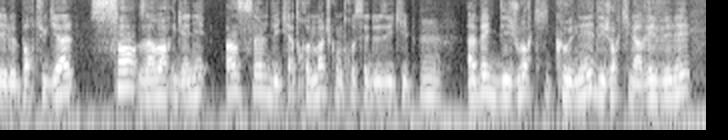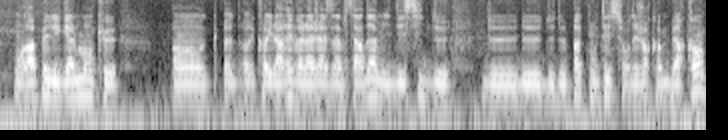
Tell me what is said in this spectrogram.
et le Portugal sans avoir gagné un seul des quatre matchs contre ces deux équipes. Hmm. Avec des joueurs qu'il connaît, des joueurs qu'il a révélés. On rappelle également que euh, quand il arrive à l'Ajax d'Amsterdam, il décide de ne de, de, pas compter sur des joueurs comme Bergkamp.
